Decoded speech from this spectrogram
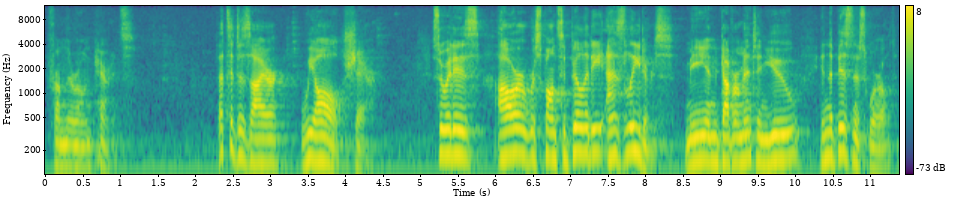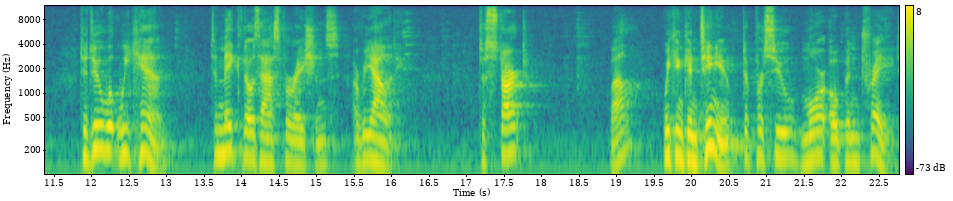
from their own parents. That's a desire we all share. So it is our responsibility as leaders, me in government and you in the business world, to do what we can to make those aspirations a reality. To start, well, we can continue to pursue more open trade.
